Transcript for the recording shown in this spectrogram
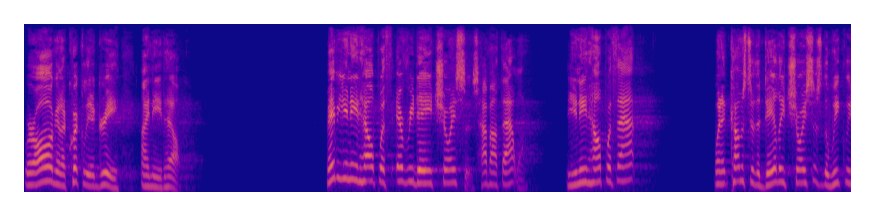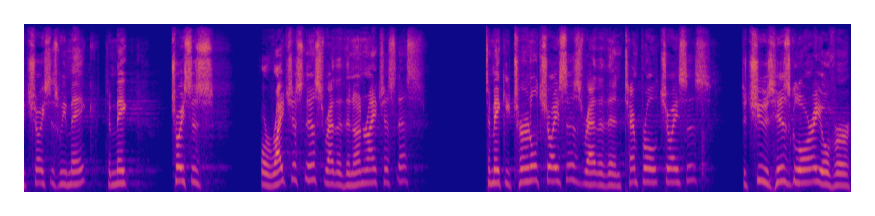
we're all going to quickly agree I need help. Maybe you need help with everyday choices. How about that one? Do you need help with that? When it comes to the daily choices, the weekly choices we make, to make choices for righteousness rather than unrighteousness, to make eternal choices rather than temporal choices, to choose His glory over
